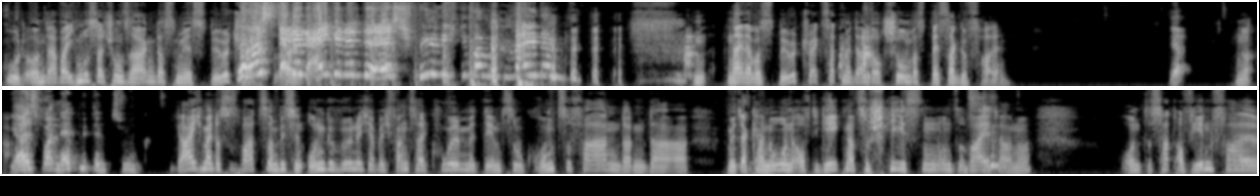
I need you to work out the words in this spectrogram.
Gut, und aber ich muss halt schon sagen, dass mir Spirit Du Tracks hast deinen eigenen DS, spiel nicht immer mit meinem. Nein, aber Spirit Tracks hat mir dann doch schon was besser gefallen. Ja. Ne, Ja, es war nett mit dem Zug. ja, ich meine, das war zwar ein bisschen ungewöhnlich, aber ich fand's halt cool, mit dem Zug rumzufahren, dann da mit der Kanone auf die Gegner zu schießen und so weiter, ne? Und es hat auf jeden Fall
